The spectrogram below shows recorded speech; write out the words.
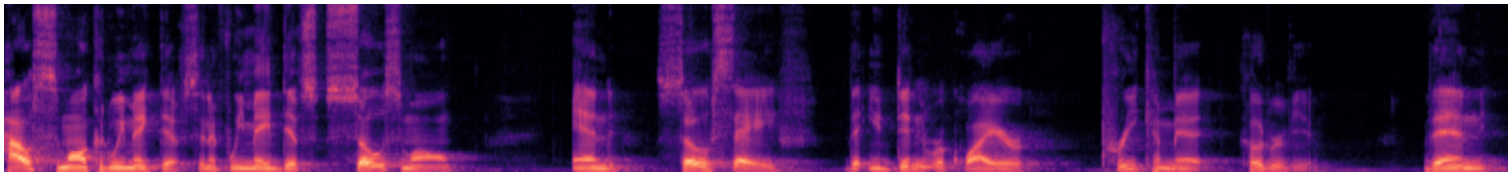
How small could we make diffs? And if we made diffs so small and so safe that you didn't require pre-commit code review, then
